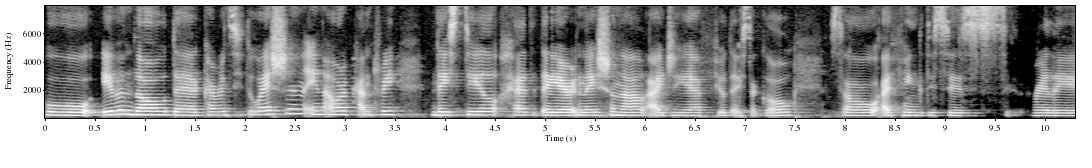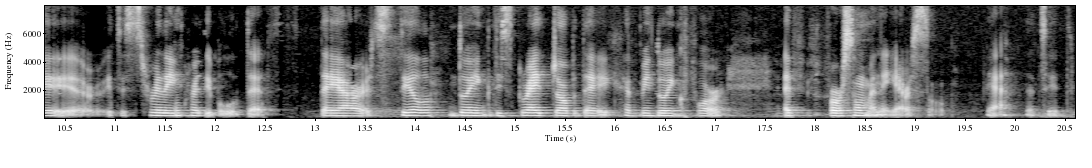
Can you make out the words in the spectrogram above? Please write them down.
who, even though the current situation in our country, they still had their national IGF a few days ago. So I think this is really, it is really incredible that they are still doing this great job they have been doing for, for so many years. So yeah, that's it.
